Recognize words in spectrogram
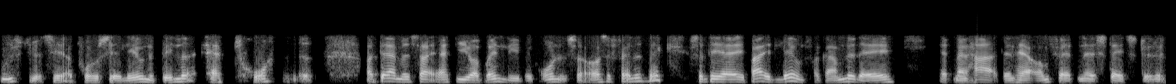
udstyr til at producere levende billeder er tordnet ned. Og dermed så er de oprindelige begrundelser også faldet væk. Så det er bare et levn fra gamle dage, at man har den her omfattende statsstøtte.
